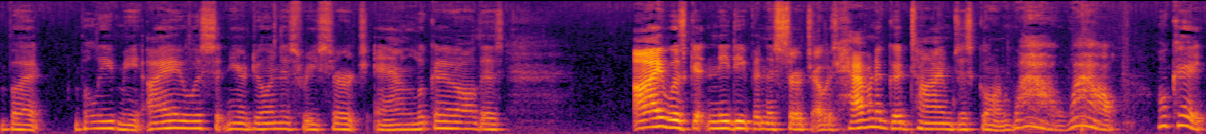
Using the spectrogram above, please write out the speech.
but believe me, I was sitting here doing this research and looking at all this. I was getting knee deep in this search. I was having a good time just going, wow, wow. Okay.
